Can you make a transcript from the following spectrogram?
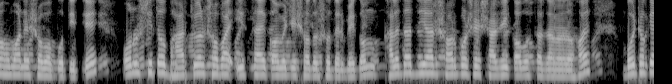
রহমানের সভাপতিত্বে অনুষ্ঠিত ভার্চুয়াল সভায় স্থায়ী কমিটির সদস্যদের বেগম খালেদা জিয়ার সর্বশেষ শারীরিক অবস্থা জানানো হয়। বৈঠকে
